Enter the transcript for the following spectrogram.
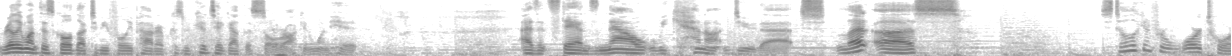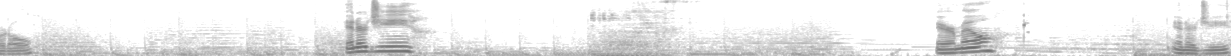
Really want this Golduck to be fully powdered because we could take out this Solrock in one hit. As it stands now, we cannot do that. Let us... Still looking for War Wartortle. Energy. Airmail. Energy.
